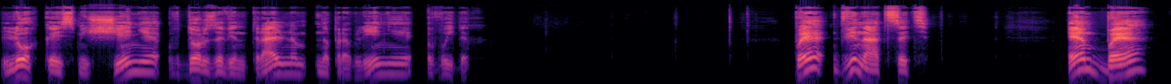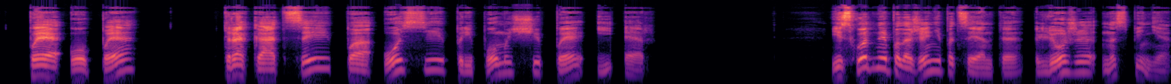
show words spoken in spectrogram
легкое смещение в дорзовентральном направлении выдох. П-12. МБ, ПОП тракции по оси при помощи ПИР. Исходное положение пациента, лежа на спине.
